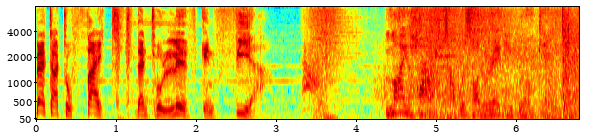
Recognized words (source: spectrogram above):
better to fight than to live in fear. My heart was already broken.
